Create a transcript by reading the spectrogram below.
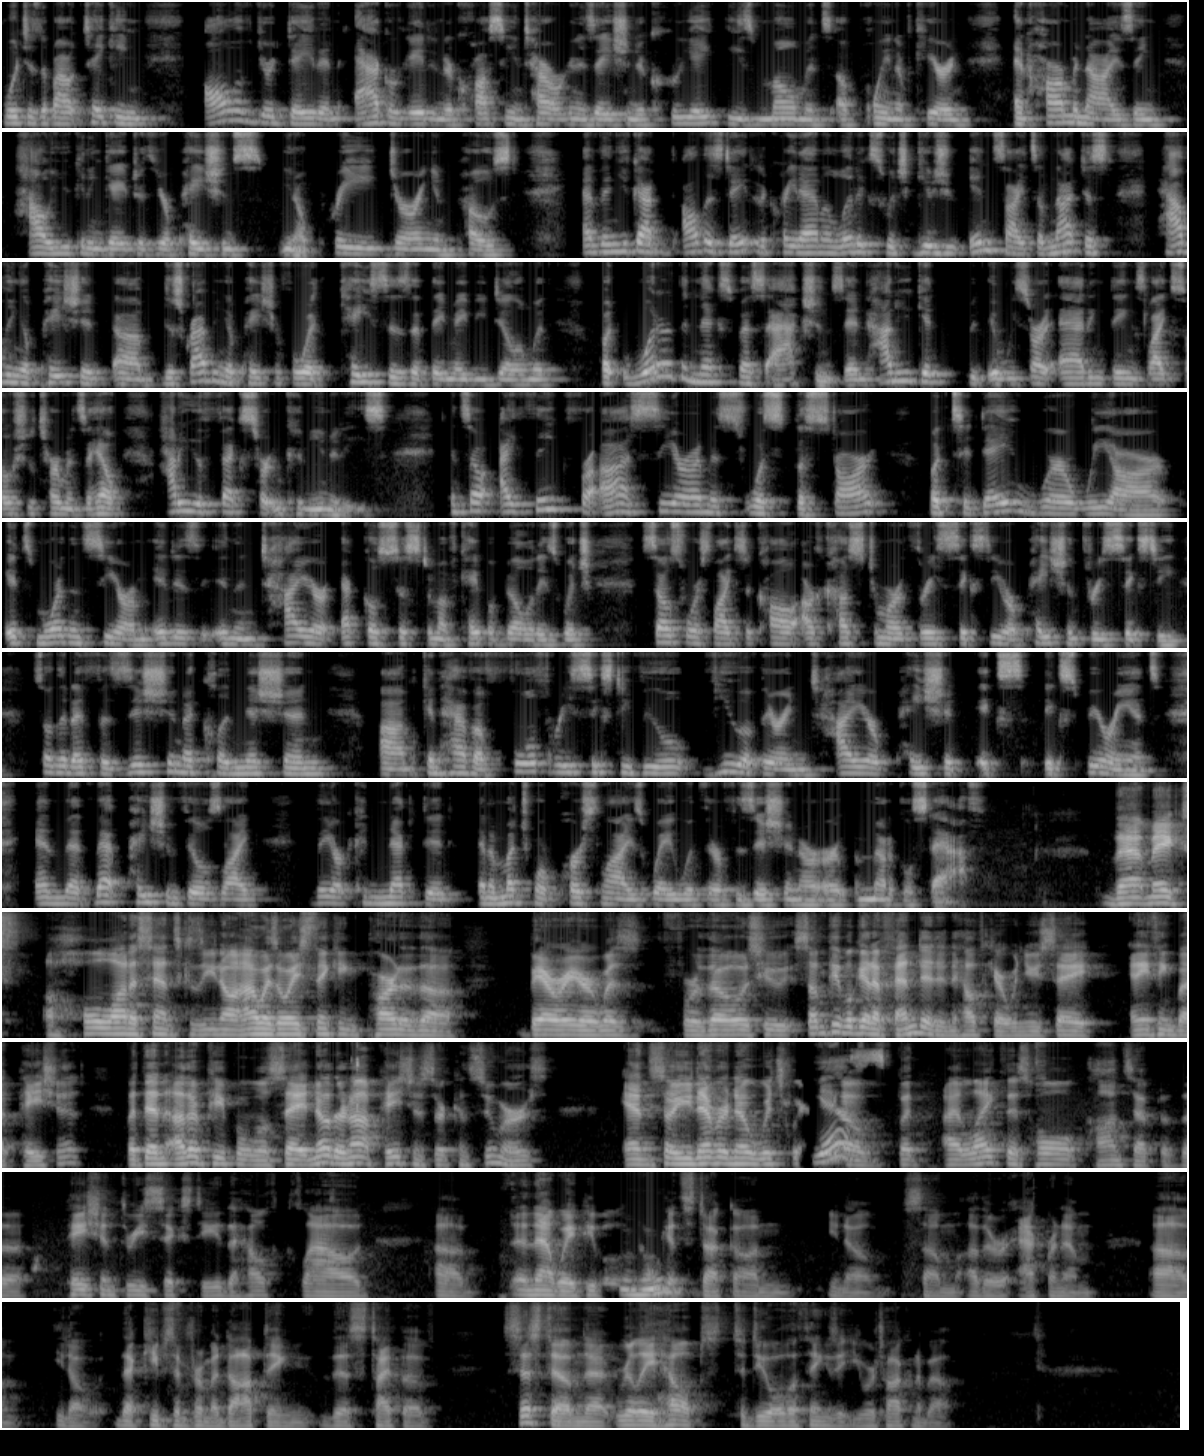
which is about taking all of your data and aggregating it across the entire organization to create these moments of point of care and, and harmonizing how you can engage with your patients, you know, pre, during, and post. And then you got all this data to create analytics, which gives you insights of not just having a patient, um, describing a patient for what cases that they may be dealing with, but what are the next best actions? And how do you get, if we start adding things like social determinants of health, how do you affect certain communities? And so I think for us, CRM is, was the start. But today, where we are, it's more than CRM. It is an entire ecosystem of capabilities, which Salesforce likes to call our customer 360 or patient 360, so that a physician, a clinician, um, can have a full 360 view, view of their entire patient ex- experience, and that that patient feels like they are connected in a much more personalized way with their physician or, or medical staff. That makes a whole lot of sense because you know I was always thinking part of the barrier was for those who some people get offended in healthcare when you say anything but patient, but then other people will say no, they're not patients, they're consumers, and so you never know which way yes. to go. But I like this whole concept of the patient 360, the health cloud, uh, and that way people mm-hmm. don't get stuck on you know some other acronym um, you know, that keeps them from adopting this type of system that really helps to do all the things that you were talking about.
